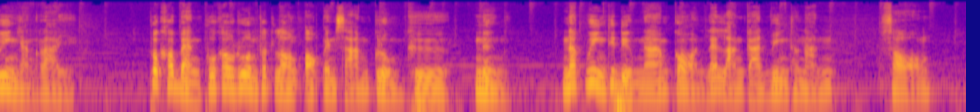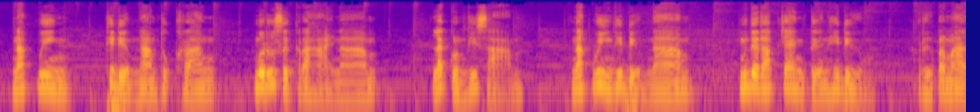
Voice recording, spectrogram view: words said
วิ่งอย่างไร พวกเขาแบ่งผู้เข้าร่วมทดลองออกเป็น 3 กลุ่มคือ 1. นักวิ่งที่ดื่มน้ำก่อนและหลังการวิ่งเท่านั้น 2. นักวิ่งที่ดื่มน้ำทุกครั้งเมื่อรู้สึกกระหายน้ำ และกลุ่มที่ 3 นักวิ่งที่ดื่มน้ำเมื่อได้รับแจ้งเตือนให้ดื่ม หรือประมาณ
